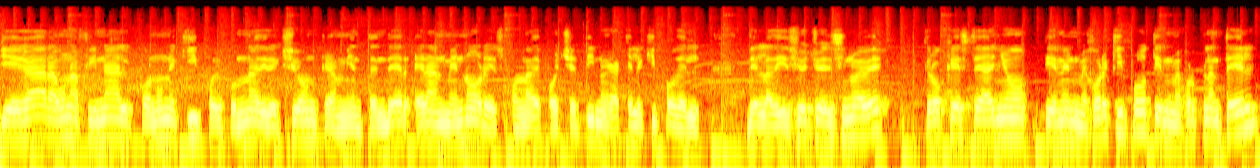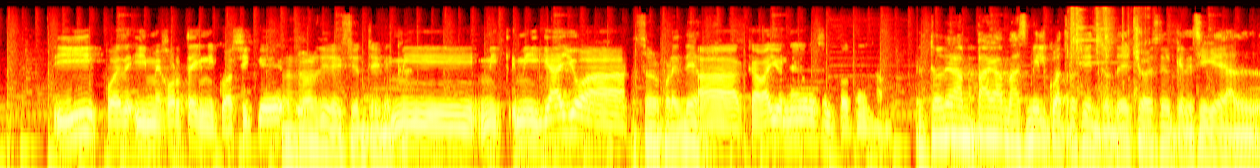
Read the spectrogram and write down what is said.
llegar a una final con un equipo y con una dirección que a mi entender eran menores con la de Pochettino y aquel equipo del, de la 18-19, creo que este año tienen mejor equipo, tienen mejor plantel y, puede, y mejor técnico. Así que Mejor dirección técnica. mi, mi, mi gallo a, Sorprender. a caballo negro es el Tottenham. El Tottenham paga más 1400. De hecho, es el que le sigue al,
